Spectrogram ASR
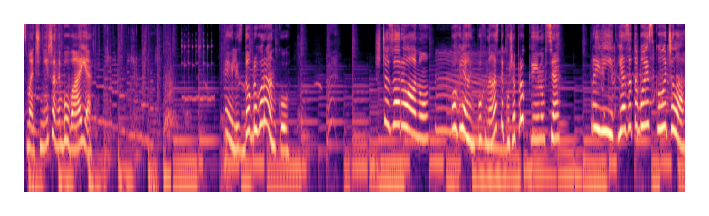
Смачніше не буває. Еліс, доброго ранку. Ще зарано. Поглянь, пухнастик уже прокинувся. Привіт, я за тобою скучила.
